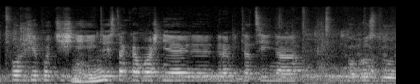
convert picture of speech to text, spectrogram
i tworzy się podciśnienie. I to jest taka właśnie grawitacyjna po prostu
